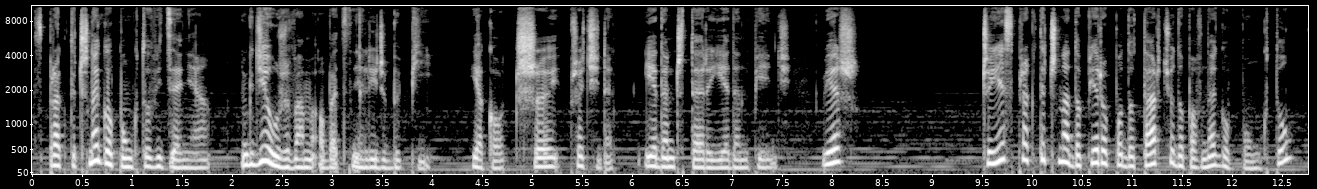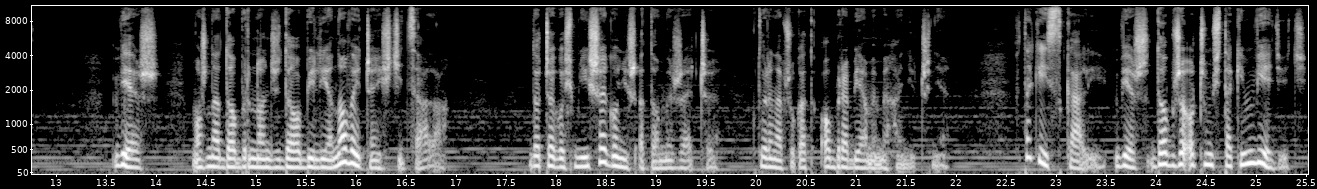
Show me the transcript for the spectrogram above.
Z praktycznego punktu widzenia, gdzie używamy obecnie liczby pi jako 3,1415? Wiesz? Czy jest praktyczna dopiero po dotarciu do pewnego punktu? Wiesz, można dobrnąć do bilionowej części cala, do czegoś mniejszego niż atomy rzeczy, które na przykład obrabiamy mechanicznie. W takiej skali, wiesz, dobrze o czymś takim wiedzieć,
